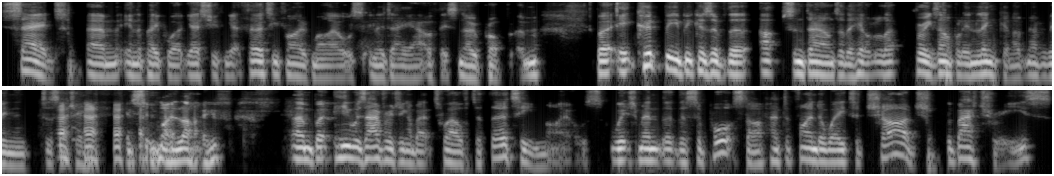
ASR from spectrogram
said um, in the paperwork, yes, you can get 35 miles in a day out of this, no problem. But it could be because of the ups and downs of the hill. For example, in Lincoln, I've never been to such a hill in my life. Um, but he was averaging about 12 to 13 miles, which meant that the support staff had to find a way to charge the batteries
